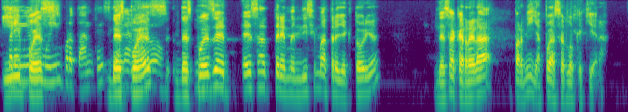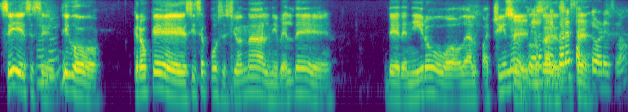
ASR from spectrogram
Y pues, muy importantes. Después, después de esa tremendísima trayectoria, de esa carrera, para mí ya puede hacer lo que quiera. Sí, sí, sí. Digo, creo que sí se posiciona al nivel de, de De Niro o de Al Pacino. de los mejores actores, ¿no?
